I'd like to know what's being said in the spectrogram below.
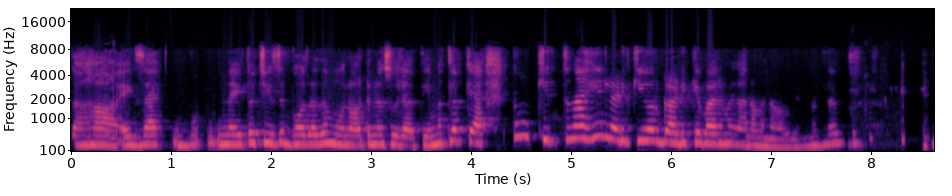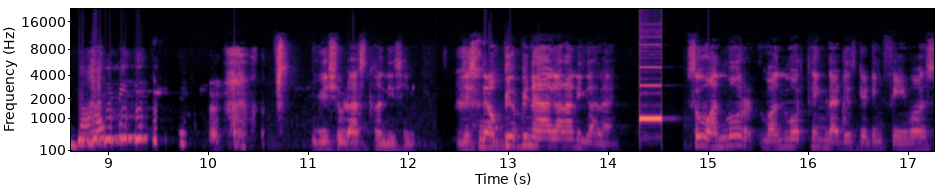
हाँ एग्जैक्ट नहीं तो चीज़ें बहुत ज़्यादा मोनोटोनस हो जाती है मतलब क्या तुम कितना ही लड़की और गाड़ी के बारे में गाना बनाओगे मतलब We should ask Honey Singh. जिसने अभी अभी नया गाना निकाला है. So one more one more thing that is getting famous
